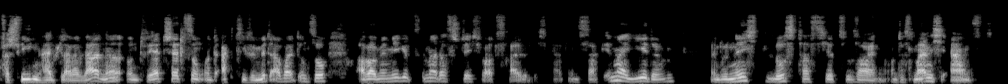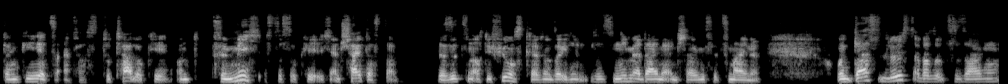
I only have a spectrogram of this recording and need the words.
Verschwiegenheit, bla bla bla, ne, und Wertschätzung und aktive Mitarbeit und so. Aber bei mir gibt's immer das Stichwort Freiwilligkeit. Und ich sage immer jedem, wenn du nicht Lust hast, hier zu sein, und das meine ich ernst, dann geh jetzt einfach. Ist total okay. Und für mich ist das okay. Ich entscheide das dann. Da sitzen auch die Führungskräfte und sage ich, das ist nicht mehr deine Entscheidung, das ist jetzt meine. Und das löst aber sozusagen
